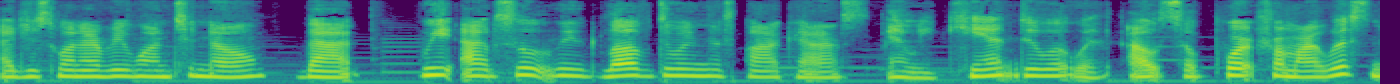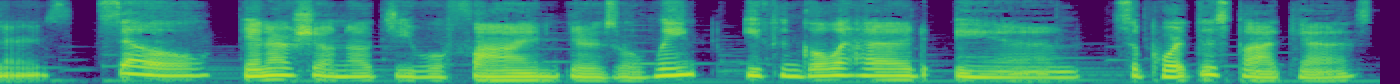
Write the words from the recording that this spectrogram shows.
i just want everyone to know that we absolutely love doing this podcast, and we can't do it without support from our listeners. So, in our show notes, you will find there's a link. You can go ahead and support this podcast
